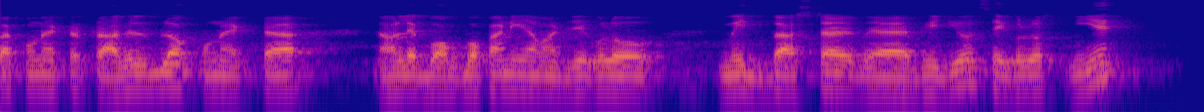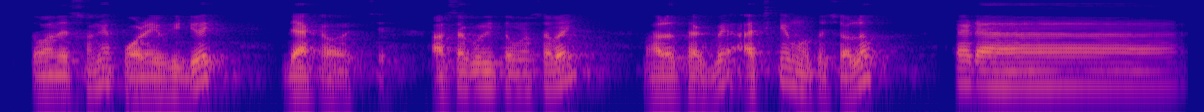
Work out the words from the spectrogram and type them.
বা কোনো একটা ট্রাভেল ব্লগ কোনো একটা নাহলে বকবকানি আমার যেগুলো মিথ বাস্টার ভিডিও সেগুলো নিয়ে তোমাদের সঙ্গে পরের ভিডিওয় দেখা হচ্ছে। আশা করি তোমরা সবাই ভালো থাকবে। আজকের মতো চলো। たら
